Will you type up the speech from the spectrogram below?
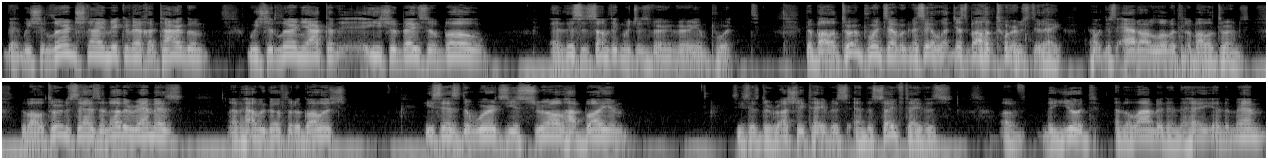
that we should learn Shnai Mikra Targum, we should learn Yaakov Isha Beso Bo, and this is something which is very, very important. The Balaturim points out, we're going to say just Balaturims today. I'll just add on a little bit to the Balaturim. The Balaturim says another remes of how we go through the Golish he says the words Yisrael Habayim. So he says the Rashi Tavis and the Seif Tavis of the Yud and the Lamed and the Hey and the Mem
